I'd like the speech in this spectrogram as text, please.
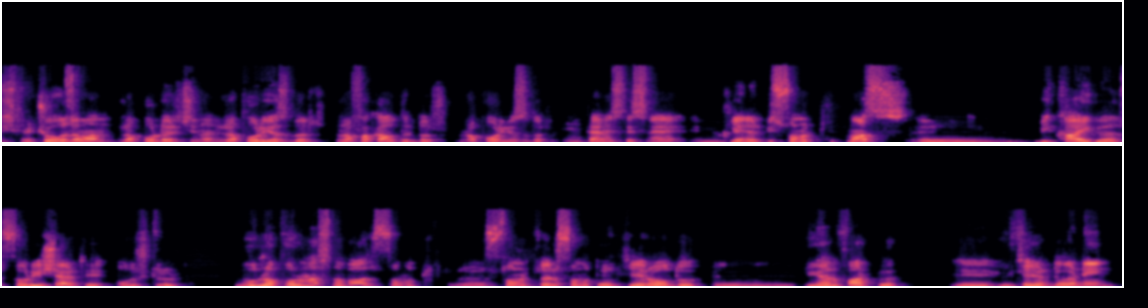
şimdi çoğu zaman raporlar için hani rapor yazılır, rafa kaldırılır, rapor yazılır, internet sitesine yüklenir, bir sonuç çıkmaz, bir kaygı, soru işareti oluşturur. Bu raporun aslında bazı somut sonuçları, somut etkileri oldu dünyanın farklı ülkelerinde. Örneğin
